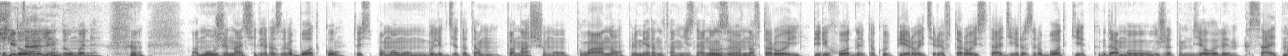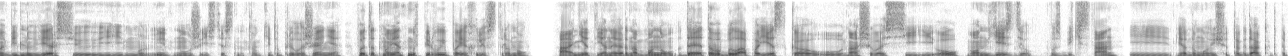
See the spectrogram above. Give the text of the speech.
Как долго мы думали. А мы уже начали разработку. То есть, по-моему, мы были где-то там по нашему плану, примерно там, не знаю, ну, назовем на второй переходной такой первой-второй стадии разработки, когда мы уже там делали сайт, мобильную версию и, и ну, уже, естественно, там какие-то приложения. В этот момент мы впервые поехали в страну. А, нет, я, наверное, обманул. До этого была поездка у нашего CEO. Он ездил в Узбекистан, и я думаю, еще тогда как-то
